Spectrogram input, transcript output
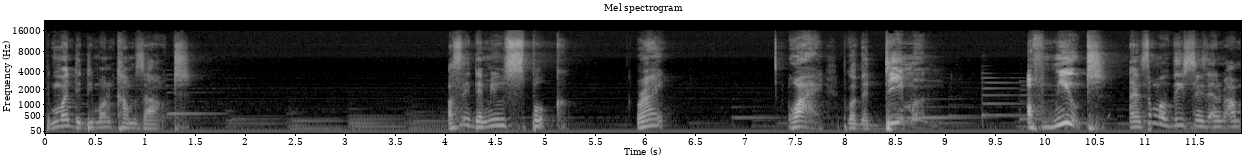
The moment the demon comes out, I see the mute spoke, right? Why? Because the demon of mute, and some of these things, and I'm,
